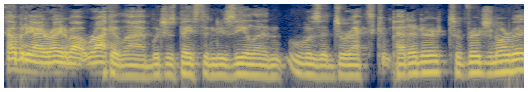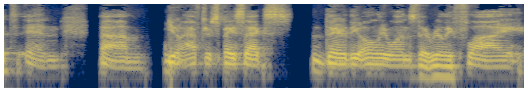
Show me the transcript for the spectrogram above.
company I write about, Rocket Lab, which is based in New Zealand, was a direct competitor to Virgin Orbit, and um, you know after SpaceX, they're the only ones that really fly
